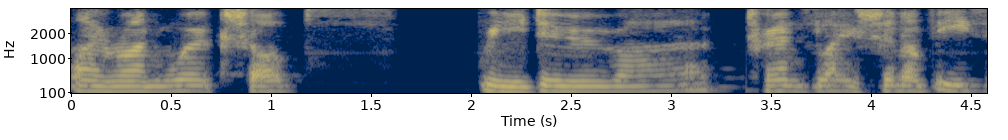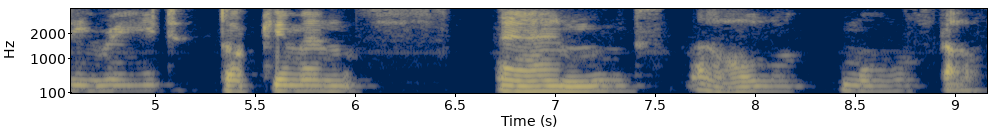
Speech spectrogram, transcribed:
I run workshops, We do uh, translation of easy read documents and a whole lot more stuff.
